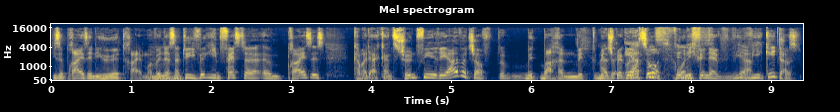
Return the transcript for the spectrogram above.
diese Preise in die Höhe treiben. Und wenn das natürlich wirklich ein fester ähm, Preis ist, kann man da ganz schön viel Realwirtschaft äh, mitmachen, mit, mit Also Spekulation. Und ich finde, wie, ja, wie geht das?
